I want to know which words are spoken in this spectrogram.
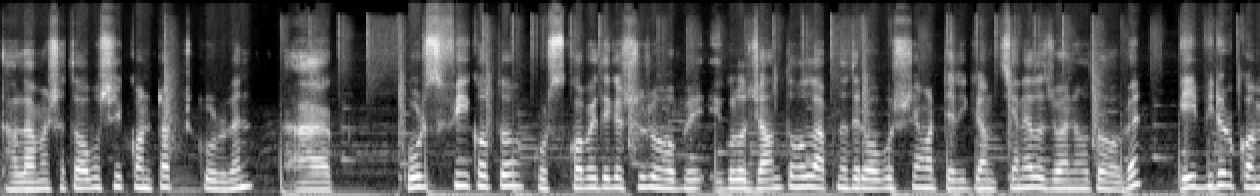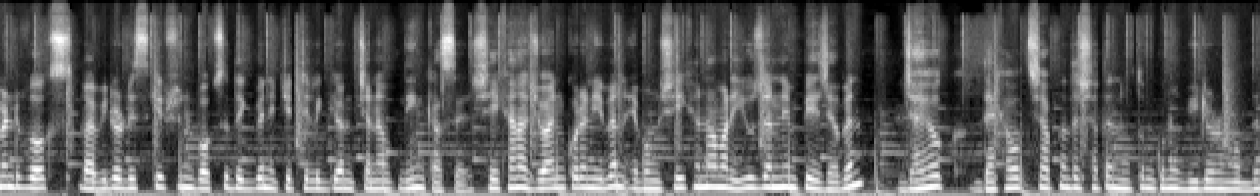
তাহলে আমার সাথে অবশ্যই কন্ট্যাক্ট করবেন। কোর্স ফি কত? কোর্স কবে থেকে শুরু হবে? এগুলো জানতে হলে আপনাদের অবশ্যই আমার টেলিগ্রাম চ্যানেলে জয়েন হতে হবে। এই ভিডিওর কমেন্ট বক্স বা ভিডিও ডিসক্রিপশন বক্সে দেখবেন একটি টেলিগ্রাম চ্যানেল লিঙ্ক আছে। সেখানে জয়েন করে নেবেন এবং সেইখানে আমার ইউজার নেম পেয়ে যাবেন। যাই হোক, দেখা হচ্ছে আপনাদের সাথে নতুন কোনো ভিডিওর মধ্যে।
